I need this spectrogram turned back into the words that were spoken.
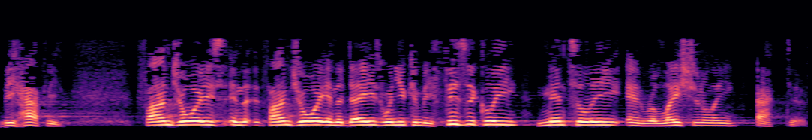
be happy, Find joys in the, find joy in the days when you can be physically, mentally, and relationally active.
